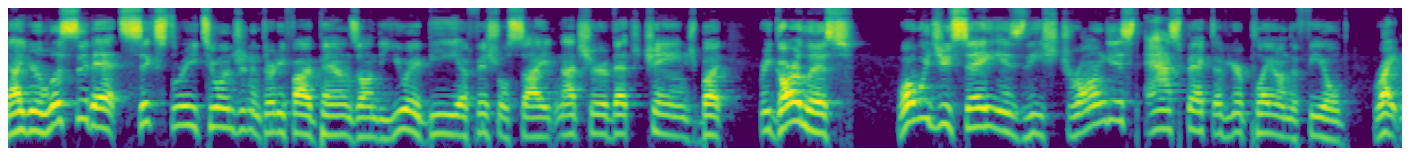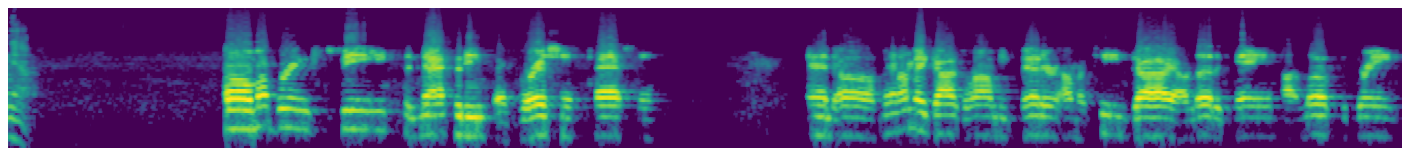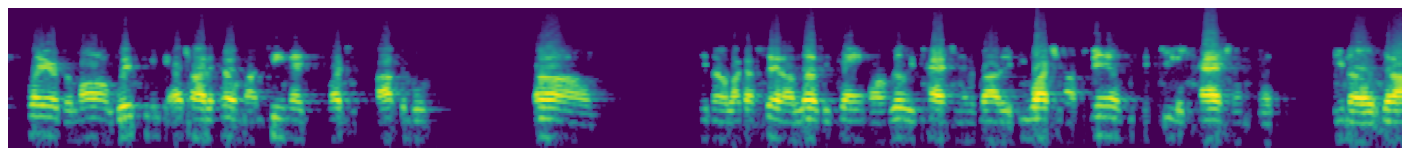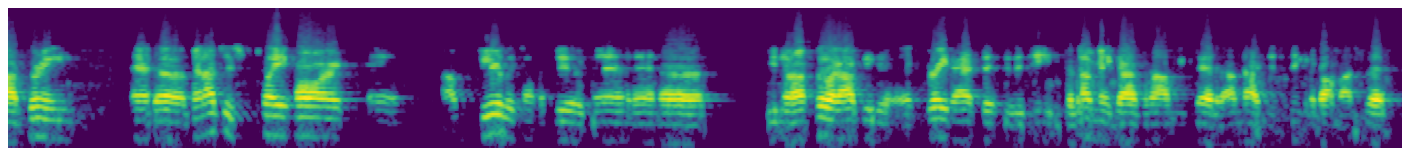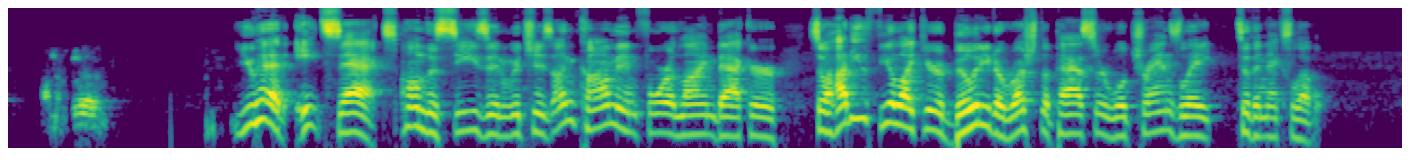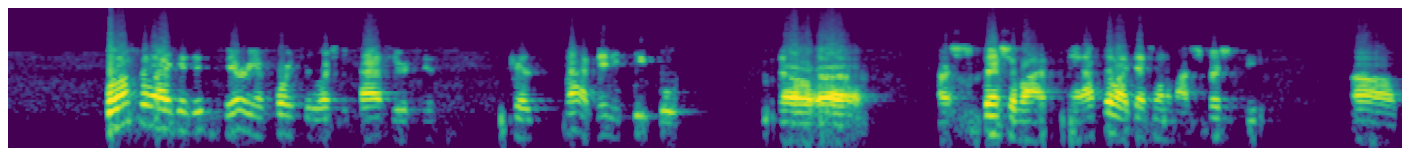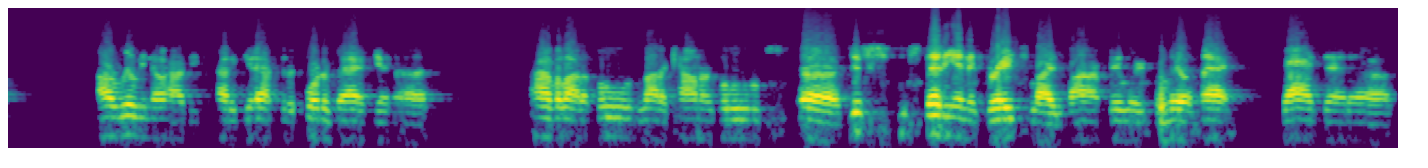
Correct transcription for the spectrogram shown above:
Now you're listed at 6'3", 235 pounds on the UAB official site. Not sure if that's changed, but regardless, what would you say is the strongest aspect of your play on the field right now? Um, I bring speed, tenacity, aggression, passion, and uh, man, I make guys around me better. I'm a team guy. I love the game. I love to bring players along with me. I try to help my teammates as much as possible. Um, you know, like I said, I love the game. I'm really passionate about it. If you watch my film, you can see the passion that, you know, that I bring. And, uh, man, I just play hard, and I'm fearless on the field, man. And, uh, you know, I feel like I'll be a great asset to the team because I make guys around me better. I'm not just thinking about myself on the field. You had eight sacks on the season, which is uncommon for a linebacker. So, how do you feel like your ability to rush the passer will translate to the next level? Well, I feel like it's very important to rush the passer because not many people, you know, uh, are specialized, and I feel like that's one of my specialties. Uh, I really know how to how to get after the quarterback, and uh, I have a lot of moves, a lot of counter moves. Uh, just studying the greats like Von Miller, Khalil Mack, guys that uh,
